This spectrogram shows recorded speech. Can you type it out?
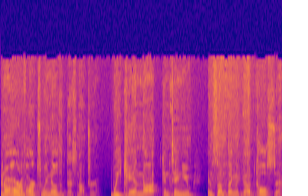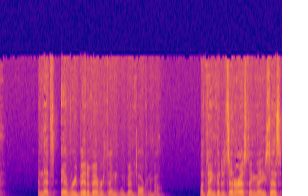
In our heart of hearts, we know that that's not true. We cannot continue in something that God calls sin. And that's every bit of everything that we've been talking about. I think that it's interesting that he says,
